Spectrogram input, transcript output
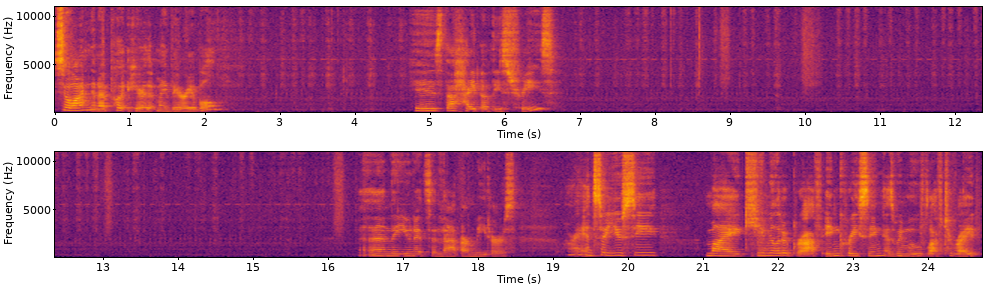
So I'm gonna put here that my variable is the height of these trees. And the units in that are meters. All right, and so you see my cumulative graph increasing as we move left to right.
